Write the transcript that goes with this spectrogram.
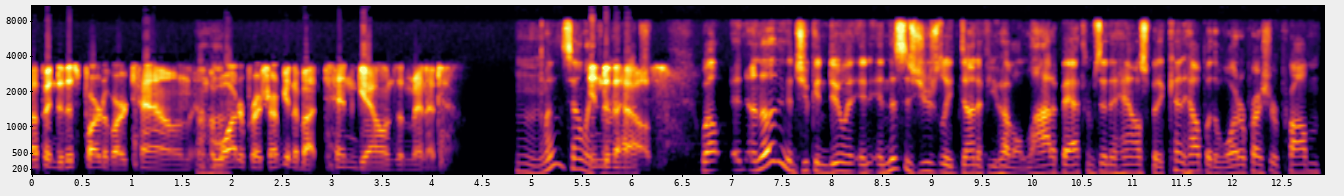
up into this part of our town, and Uh-huh. the water pressure. I'm getting about 10 gallons a minute Hmm, doesn't sound like into the much. house. Well, another thing that you can do, and, and this is usually done if you have a lot of bathrooms in a house, but it can help with a water pressure problem,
